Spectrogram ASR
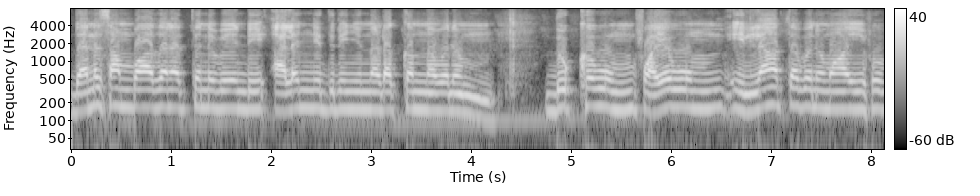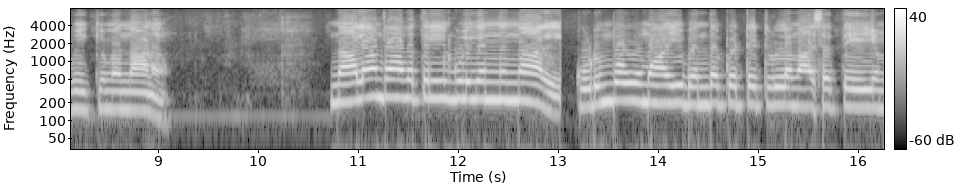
ധനസമ്പാദനത്തിന് വേണ്ടി അലഞ്ഞു തിരിഞ്ഞു നടക്കുന്നവനും ദുഃഖവും ഭയവും ഇല്ലാത്തവനുമായി ഭവിക്കുമെന്നാണ്. നാലാം ഭാവത്തിൽ ഗുളികൻ നിന്നാൽ കുടുംബവുമായി ബന്ധപ്പെട്ടിട്ടുള്ള നാശത്തെയും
